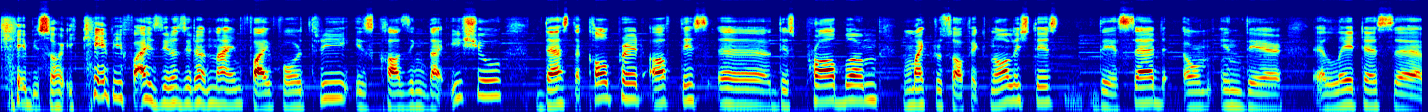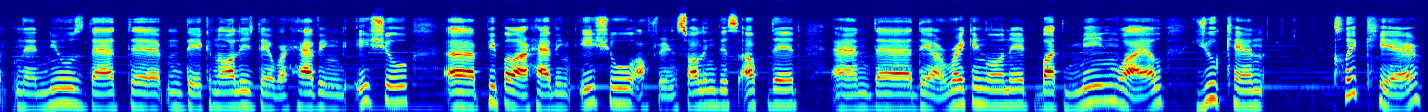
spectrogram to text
KB sorry KB5009543 is causing the issue. That's the culprit of this uh, this problem. Microsoft acknowledged this they said um, in their uh, latest uh, news that uh, they acknowledged they were having issue people are having issue after installing this update and they are working on it. But meanwhile you can click here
